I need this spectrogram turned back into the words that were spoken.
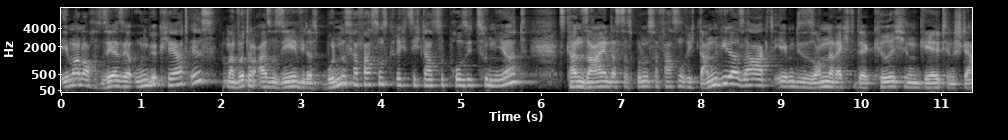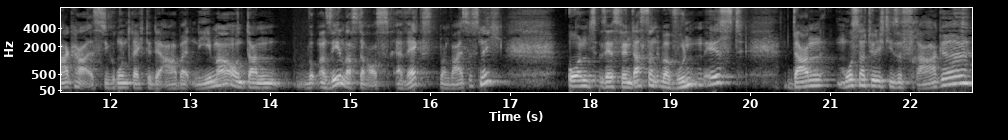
immer noch sehr, sehr ungeklärt ist. Man wird dann also sehen, wie das Bundesverfassungsgericht sich dazu positioniert. Es kann sein, dass das Bundesverfassungsgericht dann wieder sagt, eben diese Sonderrechte der Kirchen gelten stärker als die Grundrechte der Arbeitnehmer und dann wird man sehen, was daraus erwächst. Man weiß es nicht. Und selbst wenn das dann überwunden ist, dann muss natürlich diese Frage,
